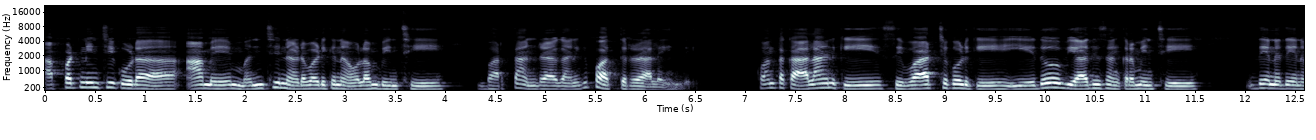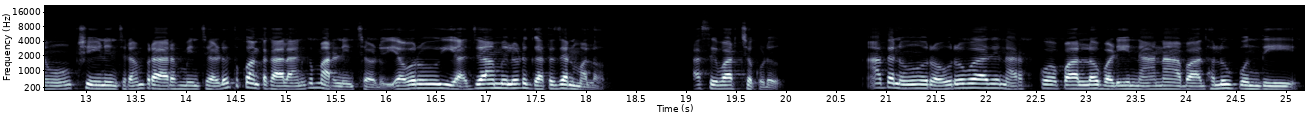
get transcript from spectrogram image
అప్పటి నుంచి కూడా ఆమె మంచి నడవడికను అవలంబించి భర్త అనురాగానికి పాత్రురాలైంది. కొంతకాలానికి శివార్చకుడికి ఏదో వ్యాధి సంక్రమించి దినదినము క్షీణించడం ప్రారంభించాడు. కొంతకాలానికి మరణించాడు. ఎవరు? ఈ అజామిలుడు గత జన్మలో ఆ శివార్చకుడు. అతను రౌరవాది నరకోపాల్లో పడి నానా బాధలు పొంది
